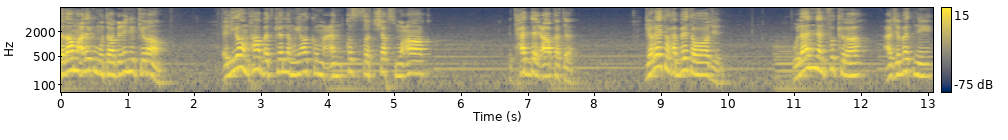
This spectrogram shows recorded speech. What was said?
السلام عليكم متابعيني الكرام. اليوم حاب أتكلم وياكم عن قصة شخص معاق تحدى اعاقته قريته وحبيته واجد. ولأن الفكرة عجبتني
